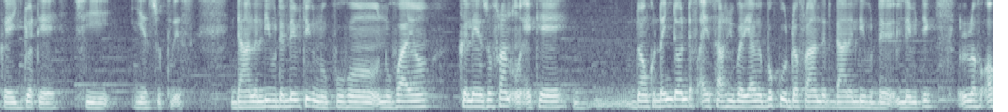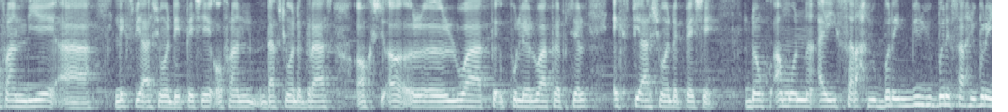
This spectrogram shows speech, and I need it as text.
koy ci Jésus Christ. Dans le livre de Lévitique, nous pouvons nous voyons que les offrandes ont été donc def ay y avait beaucoup d'offrandes dans le livre de Lévitique. Offrandes liées à l'expiation des péchés offrandes d'action de grâce loi pour les lois perpétuelles expiation de péchés. Donc amoon na ay sarax yu bëri mbir yu bëri sarax yu bëri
